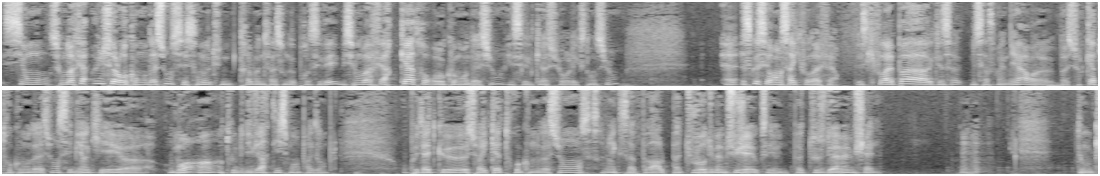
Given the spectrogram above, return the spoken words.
si, on, si on doit faire une seule recommandation, c'est sans doute une très bonne façon de procéder. Mais si on doit faire quatre recommandations, et c'est le cas sur l'extension, euh, est-ce que c'est vraiment ça qu'il faudrait faire? Est-ce qu'il faudrait pas, d'une certaine manière, euh, bah, sur quatre recommandations, c'est bien qu'il y ait euh, au moins un, un truc de divertissement, par exemple? Ou peut-être que sur les quatre recommandations, ça serait bien que ça parle pas toujours du même sujet, ou que ça vienne pas tous de la même chaîne. Mm-hmm. Donc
